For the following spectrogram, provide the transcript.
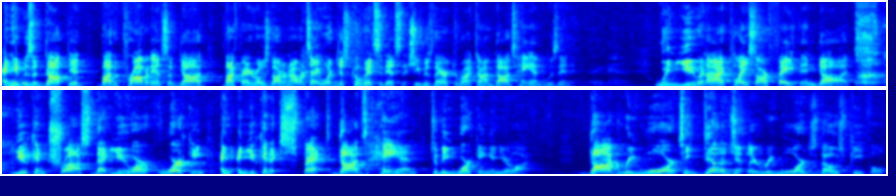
And he was adopted by the providence of God by Pharaoh's daughter. And I want to tell you, wasn't just coincidence that she was there at the right time. God's hand was in it. Amen. When you and I place our faith in God, you can trust that you are working and, and you can expect God's hand to be working in your life. God rewards, He diligently rewards those people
